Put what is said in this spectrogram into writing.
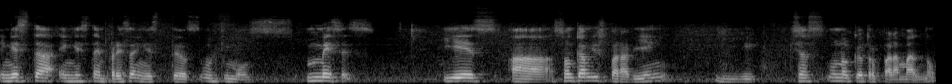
en, esta, en esta empresa, en estos últimos meses. Y es, uh, son cambios para bien y quizás uno que otro para mal, ¿no?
